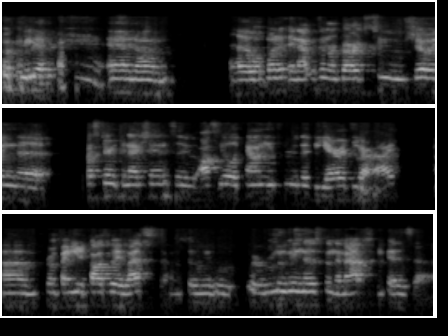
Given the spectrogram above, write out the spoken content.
Korea. And, um, uh, one, and that was in regards to showing the western connection to Osceola County through the Viera DRI, um, from Pineda Causeway West. Um, so we will, we're removing those from the maps because, uh,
